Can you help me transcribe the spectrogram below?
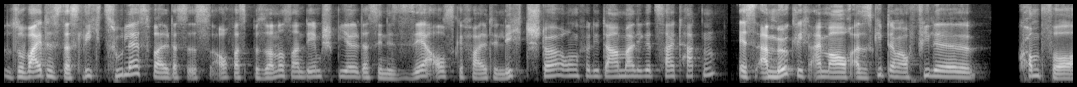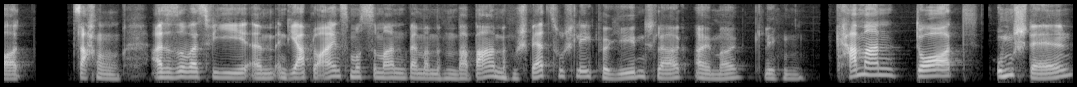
Soweit es das Licht zulässt, weil das ist auch was Besonderes an dem Spiel, dass sie eine sehr ausgefeilte Lichtsteuerung für die damalige Zeit hatten. Es ermöglicht einem auch, also es gibt einem auch viele Komfort- Sachen. Also sowas wie ähm, in Diablo 1 musste man, wenn man mit einem Barbaren mit dem Schwert zuschlägt, für jeden Schlag einmal klicken. Kann man dort umstellen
